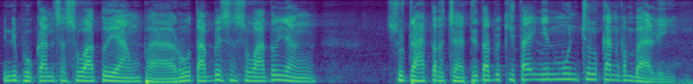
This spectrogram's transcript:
Ini bukan sesuatu yang baru, tapi sesuatu yang sudah terjadi, tapi kita ingin munculkan kembali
